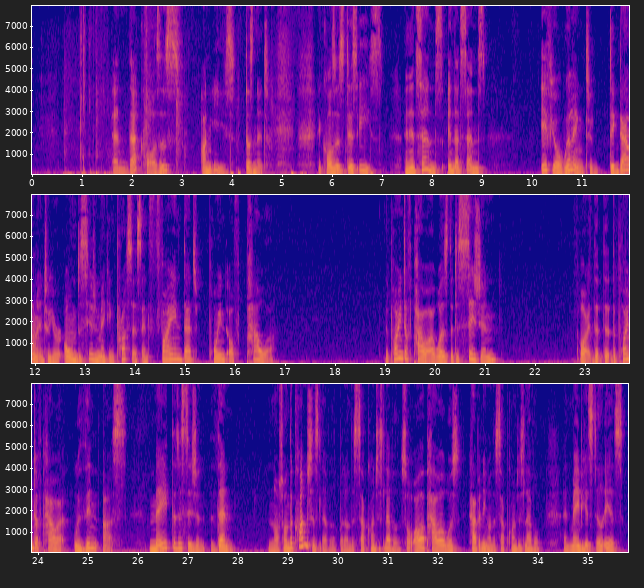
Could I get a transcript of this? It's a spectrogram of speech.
And that causes unease, doesn't it? It causes dis-ease. And in sense, in that sense, if you're willing to dig down into your own decision making process and find that point of power. The point of power was the decision, or the, the, the point of power within us made the decision then, not on the conscious level, but on the subconscious level. So our power was happening on the subconscious level, and maybe it still is.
